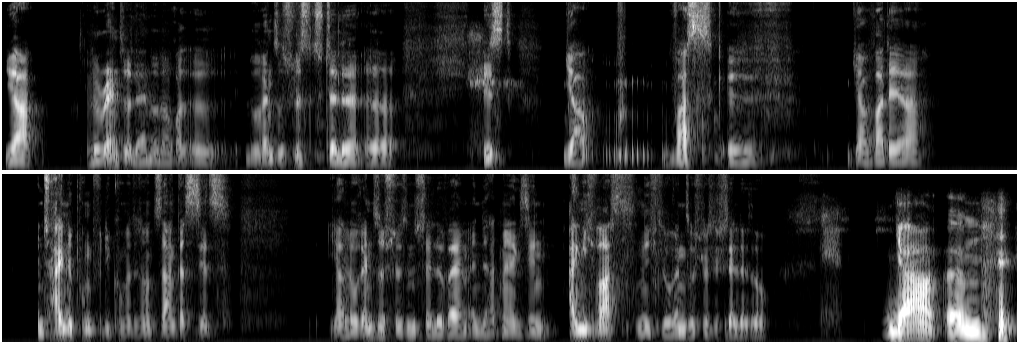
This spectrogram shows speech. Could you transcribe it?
ja, Lorenzo Land oder Lorenzos Schlüsselstelle ist. Ja, was ja, war der entscheidende Punkt für die Kompetition zu sagen, das ist jetzt ja Lorenzo Schlüsselstelle, weil am Ende hat man ja gesehen, eigentlich war es nicht Lorenzo Schlüsselstelle so. Ja, ähm,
